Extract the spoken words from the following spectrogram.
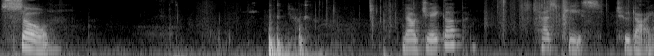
So, now Jacob has peace to die.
